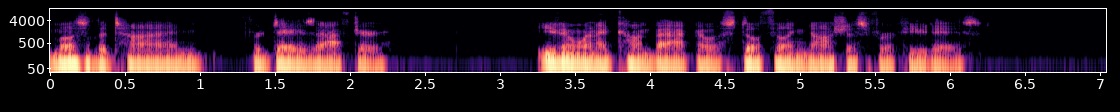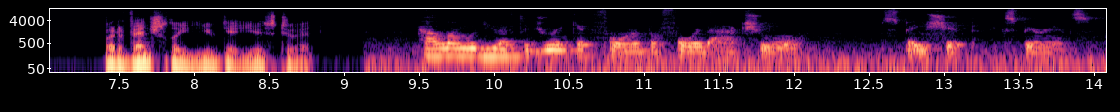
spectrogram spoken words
most of the time, for days after, even when I come back, I was still feeling nauseous for a few days. But eventually you get used to it. How long would you have to drink it for before the actual spaceship experience?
